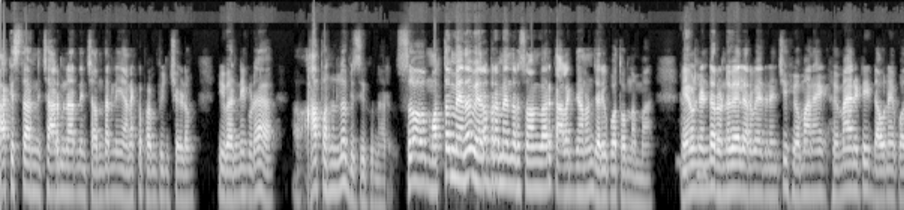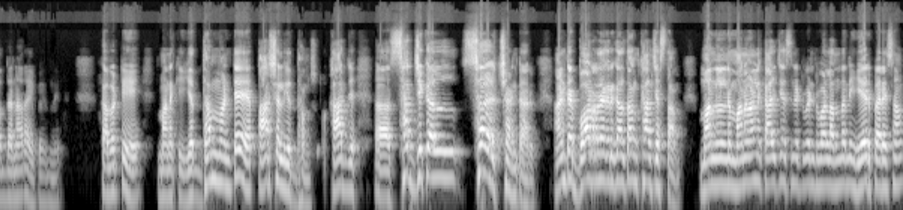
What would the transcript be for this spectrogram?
పాకిస్తాన్ చార్మినార్ నుంచి అందరినీ వెనక్కి పంపించేయడం ఇవన్నీ కూడా ఆ పనుల్లో బిజీగా ఉన్నారు సో మొత్తం మీద వీరబ్రహ్మేంద్ర స్వామి వారి కాలజ్ఞానం జరిగిపోతుందమ్మా. ఏమిటంటే రెండు వేల ఇరవై ఐదు నుంచి హ్యూమాని హ్యుమానిటీ డౌన్ అయిపోద్ది అన్నారు అయిపోయింది. కాబట్టి మనకి యుద్ధం అంటే పార్షల్ యుద్ధం. కార్జ సర్జికల్ సర్చ్ అంటారు. అంటే బార్డర్ దగ్గరికి వెళ్తాం కాల్ చేస్తాం. మనల్ని మన వాళ్ళని కాల్ చేసినటువంటి వాళ్ళందరినీ ఏరు పారేసాం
